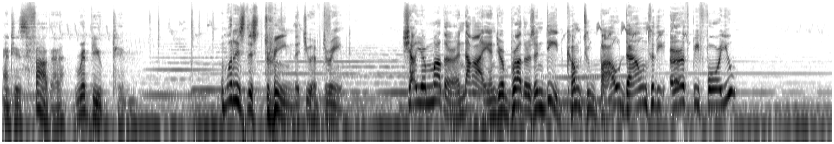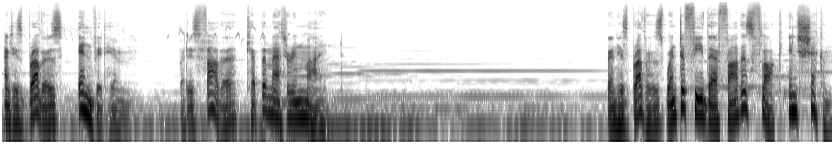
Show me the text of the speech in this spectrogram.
and his father rebuked him. What is this dream that you have dreamed? Shall your mother and I and your brothers indeed come to bow down to the earth before you? And his brothers envied him, but his father kept the matter in mind. Then his brothers went to feed their father's flock in Shechem.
